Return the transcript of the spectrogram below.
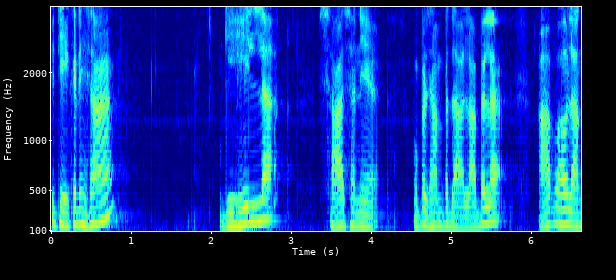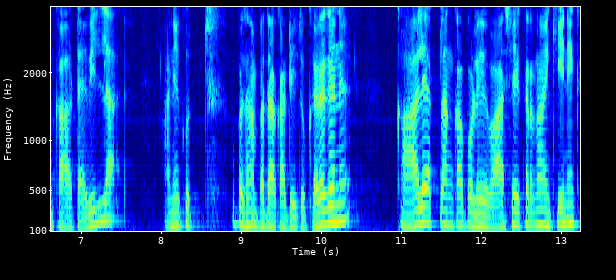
ඉතින් ඒක නිසා ගිහිල්ලා ශාසනය උපසම්පදා ලැබලා ආපහු ලංකාවට ඇවිල්ලා අනිකුත් උපසම්පදා කටයුතු කරගෙන කාලයක් ලංකා පොළවේ වාසය කරනවා කියන එක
